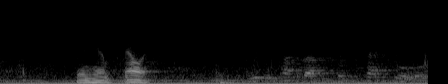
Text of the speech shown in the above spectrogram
in him. Alan. We can talk about perpetual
